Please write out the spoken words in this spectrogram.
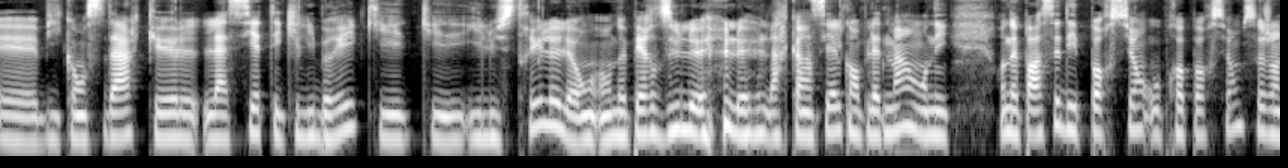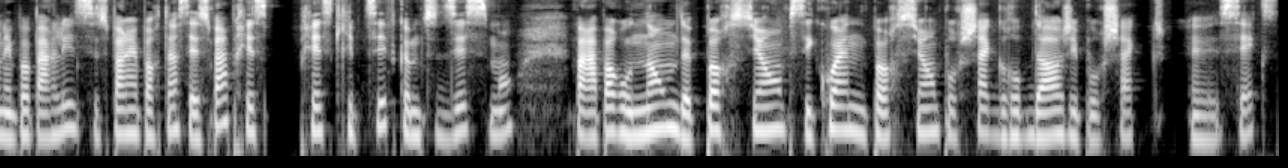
Euh, ils considèrent que l'assiette équilibrée qui est, qui est illustrée, là, on, a perdu l'arc-en-ciel complètement. On est, on a passé des portions aux proportions. Ça, j'en ai pas parlé. C'est super important. C'est super prescriptif, comme tu disais, Simon, par rapport au nombre de portions. Puis c'est quoi une portion pour chaque groupe d'âge et pour chaque sexe.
